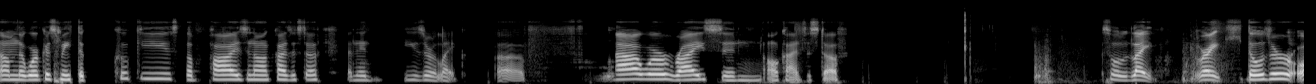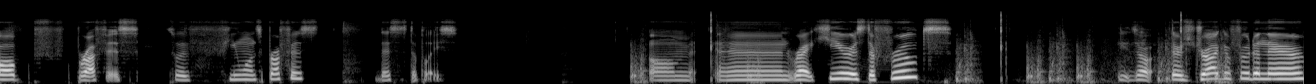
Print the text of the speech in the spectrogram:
um the workers make the cookies, the pies, and all kinds of stuff, and then these are like uh flour, rice, and all kinds of stuff. So like right, those are all breakfast. So if he wants breakfast, this is the place. Um, and right here is the fruits. These are there's dragon fruit in there.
